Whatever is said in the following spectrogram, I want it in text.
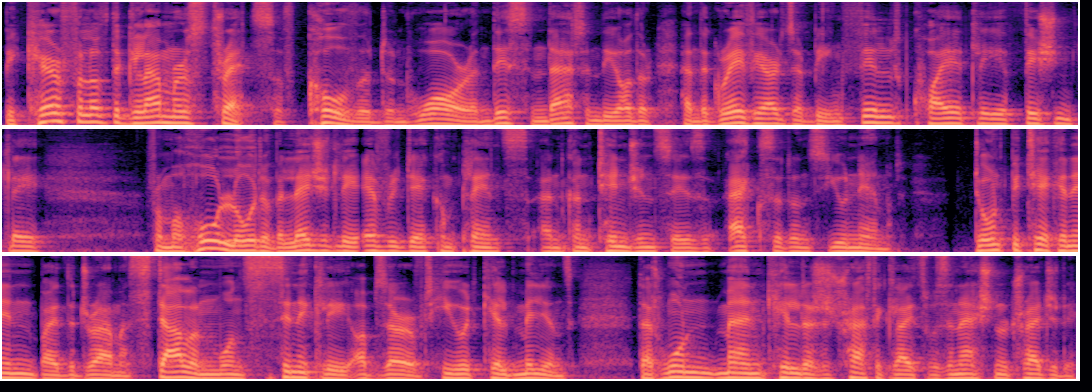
Be careful of the glamorous threats of COVID and war and this and that and the other, and the graveyards are being filled quietly, efficiently, from a whole load of allegedly everyday complaints and contingencies, accidents, you name it. Don't be taken in by the drama. Stalin once cynically observed, he who had killed millions, that one man killed at a traffic lights was a national tragedy.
